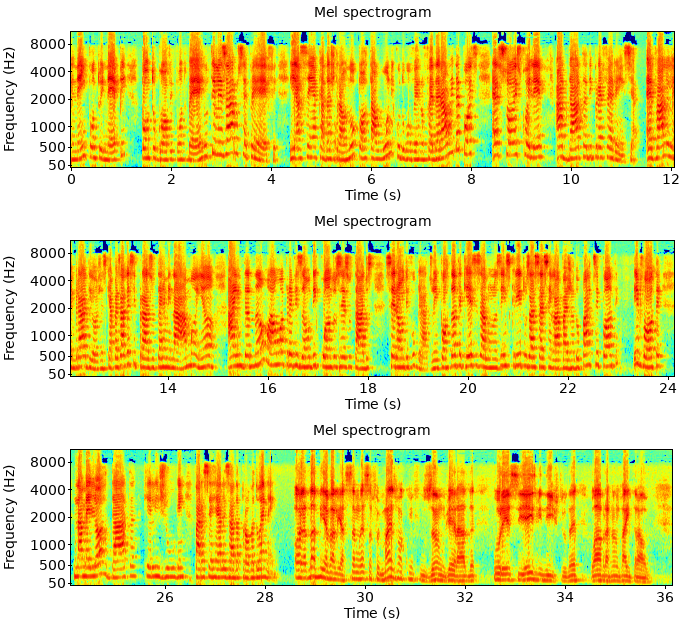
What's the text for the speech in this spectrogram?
enem.inep.gov.br, utilizar o CPF e a senha cadastral no portal único do governo federal e depois é só escolher a data de preferência. É vale lembrar, Diógenes, que apesar desse prazo terminar amanhã, ainda não há uma previsão de quando os resultados serão divulgados. O importante é que esses alunos inscritos acessem lá a página do participante e votem na melhor data que eles julguem para ser realizada a prova do Enem. Olha, na minha avaliação, essa foi mais uma confusão gerada por esse ex-ministro, né, o Abraham Weintraub.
